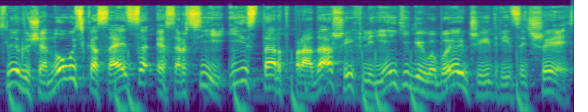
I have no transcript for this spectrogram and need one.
Следующая новость касается SRC и старт продаж их линейки GBB G36.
